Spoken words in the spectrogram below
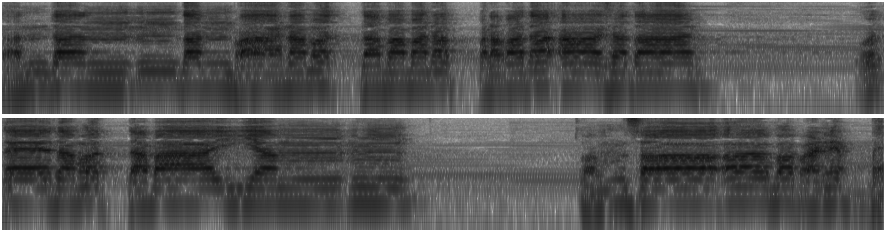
तन्दन्तन्वानमत्तममनप्रपद आशत। उतेदमुत्तमाय्यम् त्वम् सोमपणिभ्य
